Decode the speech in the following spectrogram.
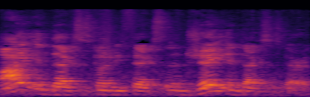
i index is going to be fixed and the j index is varied.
